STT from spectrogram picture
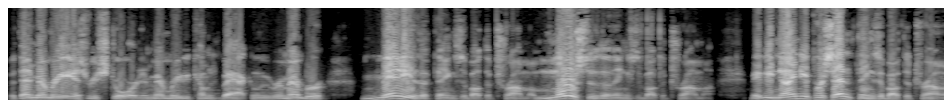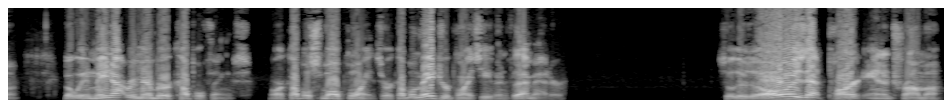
But then memory is restored and memory comes back. And we remember many of the things about the trauma, most of the things about the trauma, maybe 90% things about the trauma. But we may not remember a couple things, or a couple small points, or a couple major points, even for that matter. So there's always that part in a trauma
